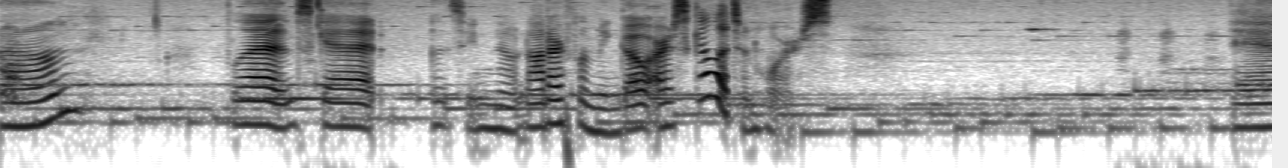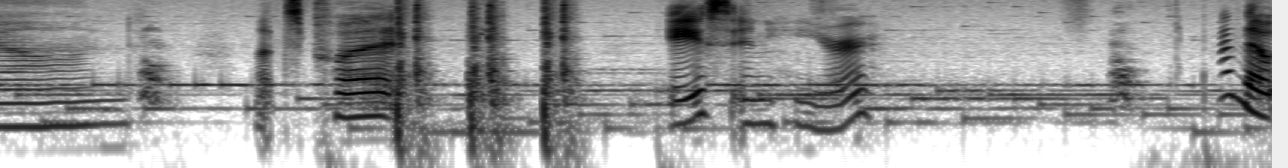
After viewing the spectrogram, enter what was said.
Um, let's get, let's see, no, not our flamingo, our skeleton horse. And let's put Ace in here. Hello,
